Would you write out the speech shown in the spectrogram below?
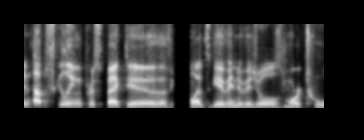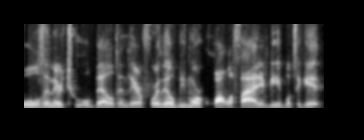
an upskilling perspective of let's give individuals more tools in their tool belt and therefore they'll be more qualified and be able to get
